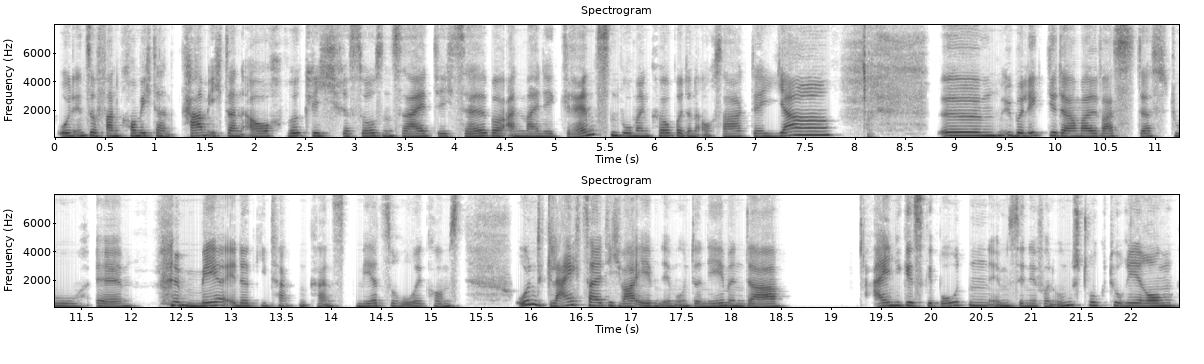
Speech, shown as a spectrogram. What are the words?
Und insofern komme ich dann, kam ich dann auch wirklich ressourcenseitig selber an meine Grenzen, wo mein Körper dann auch sagte, ja, ähm, überleg dir da mal was, dass du ähm, mehr Energie tanken kannst, mehr zur Ruhe kommst. Und gleichzeitig war eben im Unternehmen da einiges geboten im Sinne von Umstrukturierung.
